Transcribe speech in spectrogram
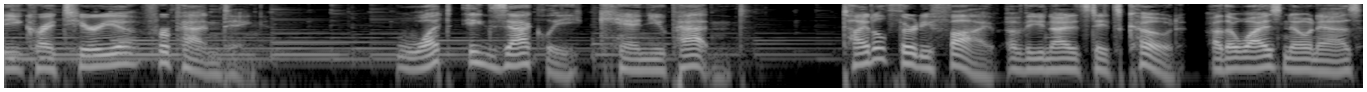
The criteria for patenting. What exactly can you patent? Title 35 of the United States Code, otherwise known as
